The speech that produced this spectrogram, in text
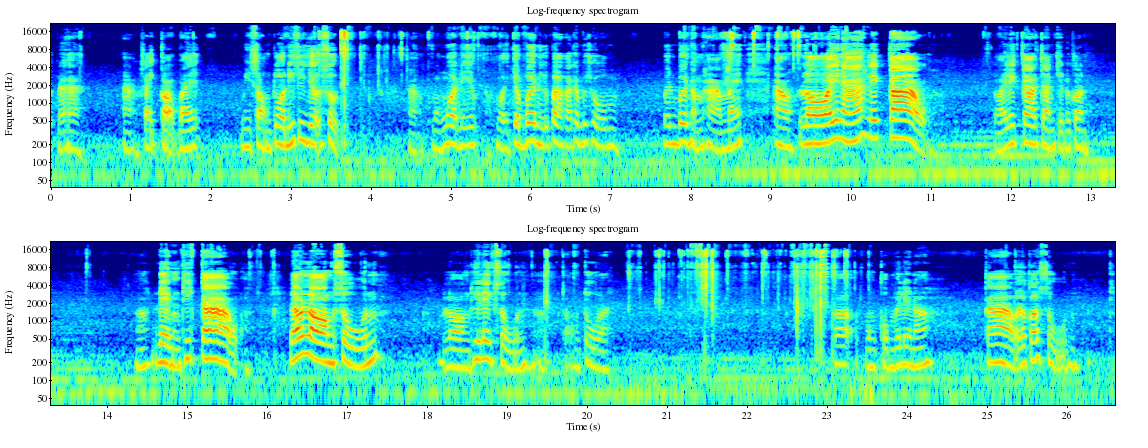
ตรนะคะอ่าใส่กรอบไว้ มีสองตัวนี้ที่เยอะสุดอ่าหวงวดนี้หวยจะเบิ้ลหรือเปล่าคะท่านผู้ชม เบิ้ลเบิ้ลหำหามไหมอ้าวร้อยนะ เลขเก้า ร้อยเลขเก้าจานเขียนไว้ก่อนเด่นที่เก้าแล้วลองศูนย์ลองที่เลขศูนย์สองตัว ก็วงกลมไว้เลยเนาะเก้าแล้วก็ศูนย์โอเค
